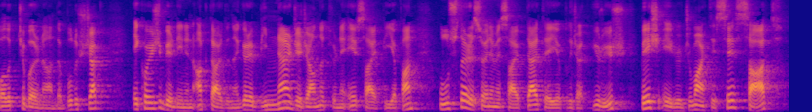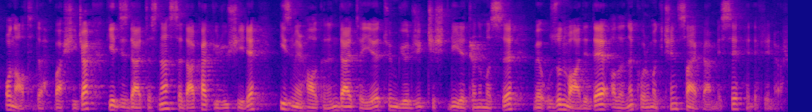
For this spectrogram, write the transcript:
Balıkçı Barınağı'nda buluşacak. Ekoloji Birliği'nin aktardığına göre binlerce canlı türüne ev sahipliği yapan uluslararası öneme sahip Delta'ya yapılacak yürüyüş 5 Eylül Cumartesi saat 16'da başlayacak. Gediz Deltası'na sadakat yürüyüşüyle İzmir halkının deltayı tüm biyolojik çeşitliliğiyle tanıması ve uzun vadede alanı korumak için sahiplenmesi hedefleniyor.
